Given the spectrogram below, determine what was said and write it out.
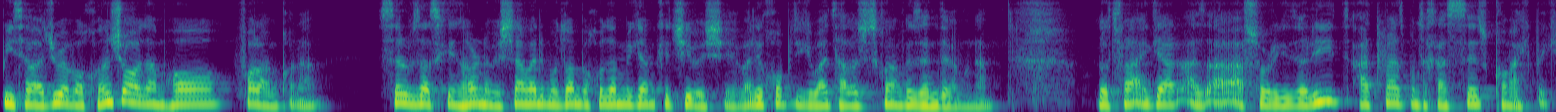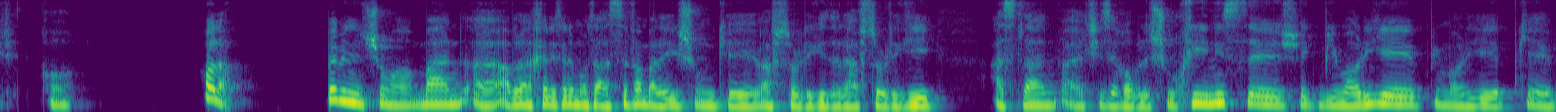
بی توجه به واکنش آدم ها فلان کنم. سه روز است که اینها رو نوشتم ولی مدام به خودم میگم که چی بشه. ولی خب دیگه باید تلاش کنم که زنده بمونم. لطفا اگر از افسردگی دارید حتما از متخصص کمک بگیرید. خب. حالا ببینید شما من اولا خیلی خیلی متاسفم برای ایشون که افسردگی داره. افسردگی اصلا چیز قابل شوخی نیستش یک بیماری بیماری که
